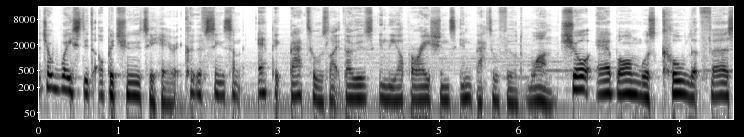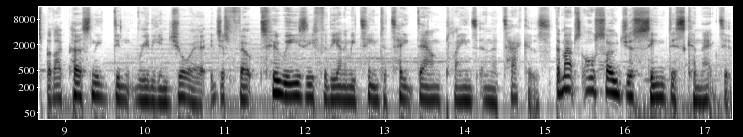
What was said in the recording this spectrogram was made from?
Such a wasted opportunity here, it could have seen some epic battles like those in the operations in Battlefield 1. Sure, Airborne was cool at first, but I personally didn't really enjoy it. It just felt too easy for the enemy team to take down planes and attackers. The maps also just seem disconnected.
